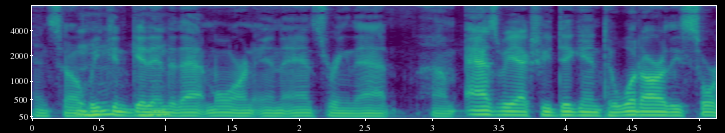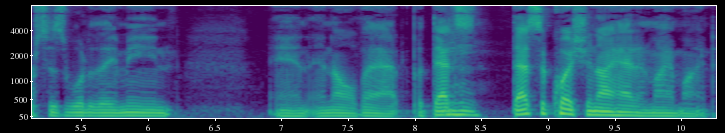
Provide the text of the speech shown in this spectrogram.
And so we can get into that more in, in answering that um, as we actually dig into what are these sources, what do they mean, and and all that. But that's that's the question I had in my mind,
